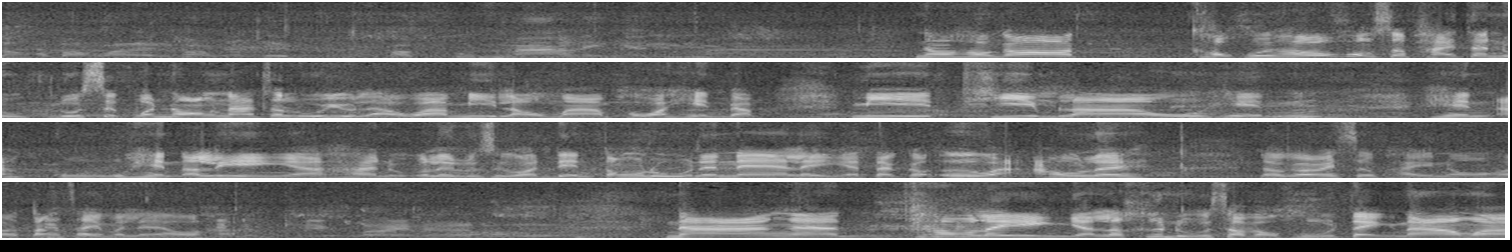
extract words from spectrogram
น้องเขาบอกว่าอะไรหรือเปล่าว่าคือขอบคุณมากอะไรอย่างเงี้ยที่มา น้องเขาก็ขอบคุณเขาก็คงเซอร์ไพรส์แต่หนูรู้สึกว่าน้องน่าจะรู้อยู่แล้วว่ามีเรามา เพราะว่าเห็นแบบมีทีมเราเห็นเห็นอากูเห็นอะไรอย่างเงี้ยค่ะหนูก็เลยรู้สึกว่าเด่นต้องรู้แน่ๆอะไรอย่างเงี้ยแต่ก็เออว่าเอาเลยแล้วก็ไปเซอร์ไพรส์น้องเพราะตั้งใจมาแล้วอะค่ะ เค้กป้ายหน้าด้วยนางอะทำอะไรอย่างเงี้ยแล้วคือหนูสับแบบหูแต่งหน้ามา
